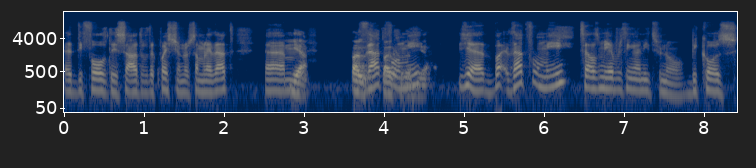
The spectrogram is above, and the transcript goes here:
a default is out of the question or something like that. Um, yeah, both, that both for me, them, yeah. yeah. but that for me tells me everything I need to know because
